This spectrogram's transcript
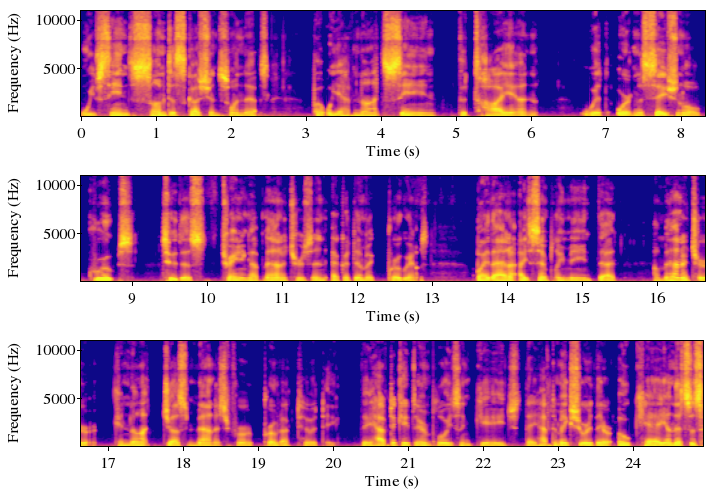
We've seen some discussions on this, but we have not seen the tie in with organizational groups to this training of managers in academic programs. By that, I simply mean that a manager cannot just manage for productivity. They have to keep their employees engaged. They have to make sure they're okay. And this is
